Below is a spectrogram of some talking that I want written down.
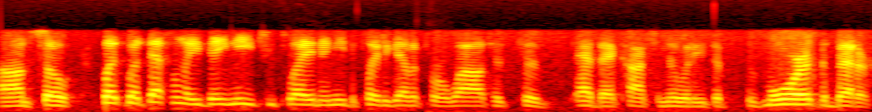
Um, so, but but definitely they need to play. And they need to play together for a while to, to have that continuity. The, the more, the better.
